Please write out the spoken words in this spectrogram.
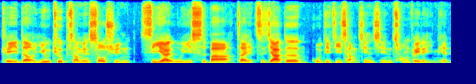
可以到 YouTube 上面搜寻 CI 五一四八在芝加哥国际机场进行重飞的影片。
